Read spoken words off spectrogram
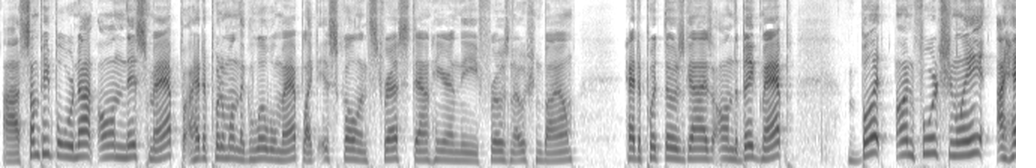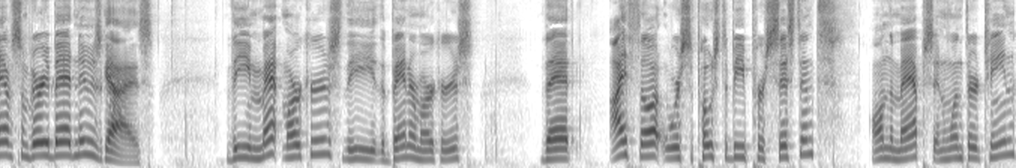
Uh, some people were not on this map. I had to put them on the global map, like Iskall and Stress down here in the frozen ocean biome. Had to put those guys on the big map. But unfortunately, I have some very bad news, guys. The map markers, the, the banner markers, that I thought were supposed to be persistent on the maps in 113,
